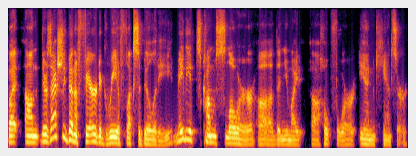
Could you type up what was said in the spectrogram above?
But um, there's actually been a fair degree of flexibility. Maybe it's come slower uh, than you might uh, hope for in cancer.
